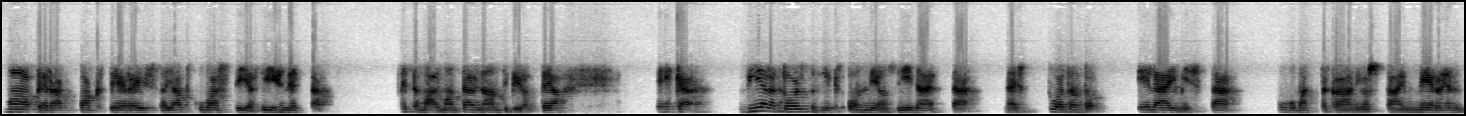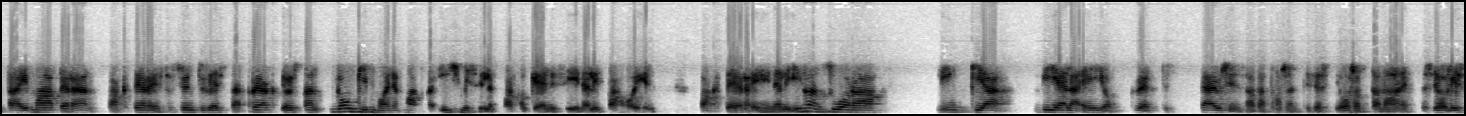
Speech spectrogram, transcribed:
maaperäbakteereissa jatkuvasti ja siihen, että, että maailma on täynnä antibiootteja. Ehkä vielä toistaiseksi onni on siinä, että näistä tuotantoeläimistä, puhumattakaan jostain meren tai maaperän bakteereissa syntyvistä reaktioista on jonkinmoinen matka ihmisille patogeenisiin eli pahoihin bakteereihin. Eli ihan suoraa linkkiä vielä ei ole kyetty täysin sataprosenttisesti osoittamaan, että se olisi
